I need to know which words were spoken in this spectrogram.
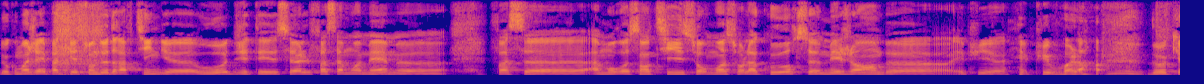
Donc moi j'avais pas de question de drafting ou autre, j'étais seul face à moi-même, face à mon ressenti sur moi sur la course, mes jambes et puis et puis voilà. Donc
